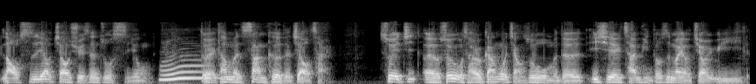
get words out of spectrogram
老师要教学生做使用，嗯，对他们上课的教材。所以，呃，所以我才会刚刚讲说，我们的一些产品都是蛮有教育意义的，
